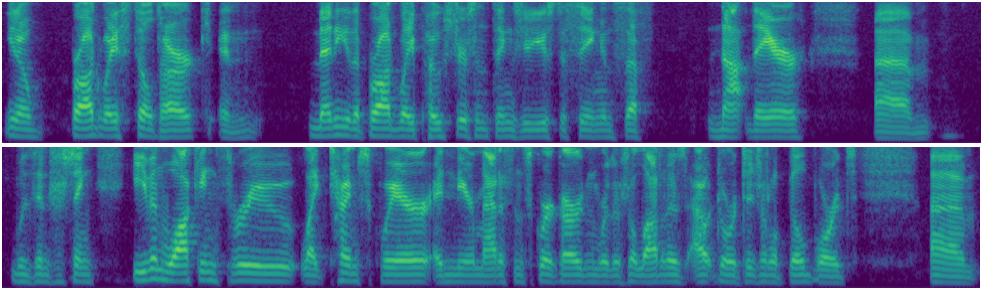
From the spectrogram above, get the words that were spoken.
you know, Broadway still dark and many of the Broadway posters and things you're used to seeing and stuff not there. Um, was interesting. Even walking through like Times Square and near Madison Square Garden, where there's a lot of those outdoor digital billboards, um,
